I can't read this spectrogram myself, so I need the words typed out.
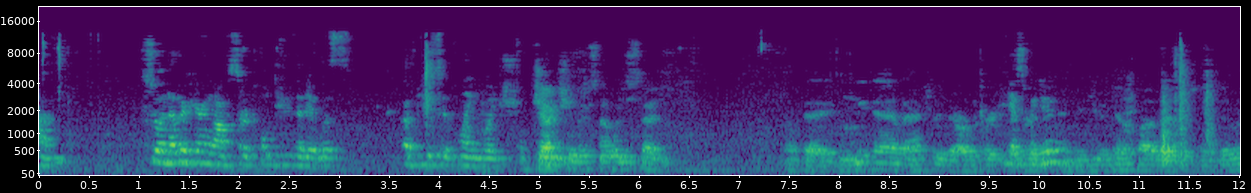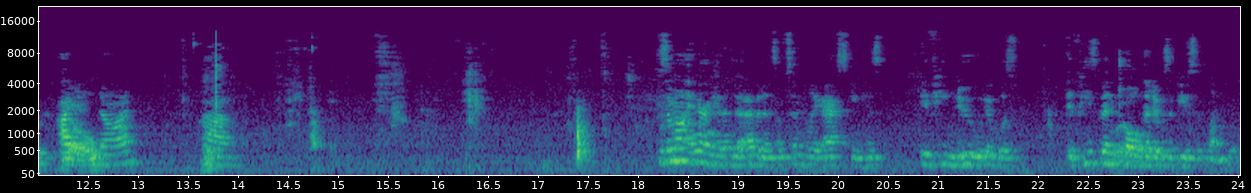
Um, So another hearing officer told you that it was abusive language? Objection, that's not what he said. Okay, do we have actually the arbitration? Yes, we agreement? do. And did you identify that as an exhibit? I No. did not. Um, Because I'm not entering it into evidence, I'm simply asking his, if he knew it was, if he's been told that it was abusive language.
